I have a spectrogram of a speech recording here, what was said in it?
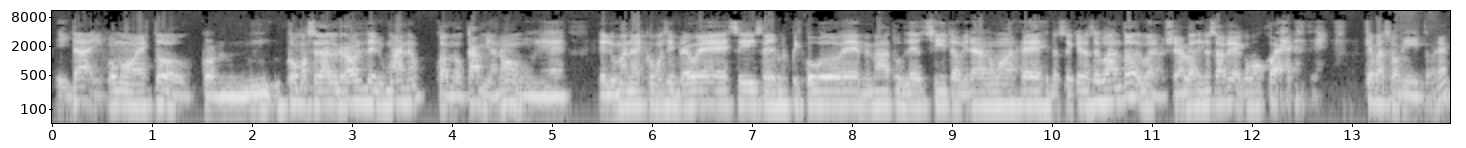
y y cómo esto, con cómo se da el rol del humano cuando cambia, ¿no? Eh, el humano es como siempre, güey, sí, soy el más picudo, eh, me mato un leoncito, mirá cómo es, no sé qué, no sé cuánto, y bueno, llegan los dinosaurios y como, "Jue, ¿qué pasó, amiguito, eh?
